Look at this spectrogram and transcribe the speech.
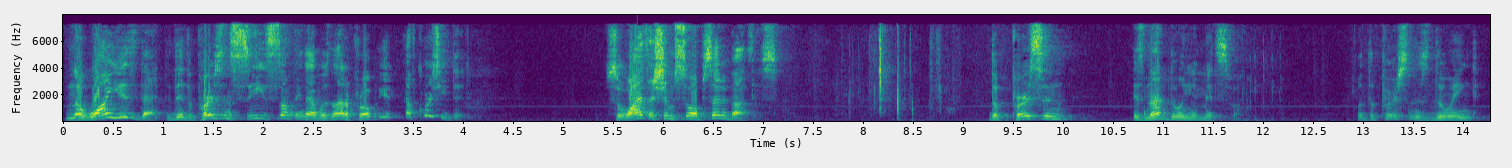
Now, why is that? Did the person see something that was not appropriate? Of course he did. So why is Hashem so upset about this? The person is not doing a mitzvah. What the person is doing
